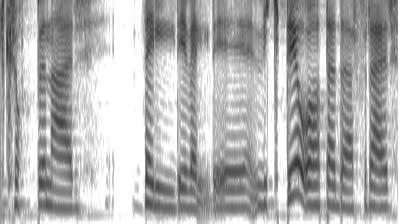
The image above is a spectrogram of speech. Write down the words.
hvor kroppen er veldig, veldig viktig, og at det derfor er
